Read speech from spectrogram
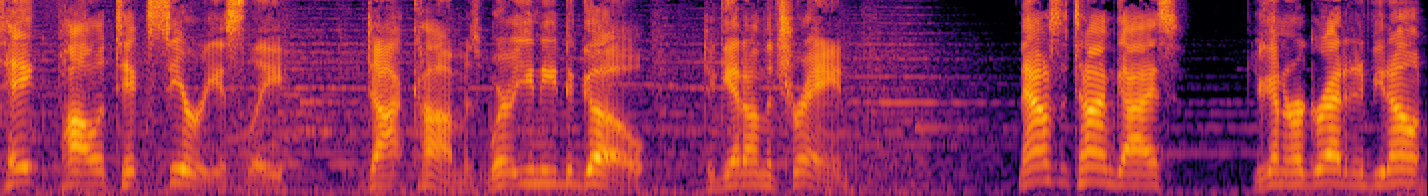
takepoliticsseriously.com is where you need to go to get on the train. Now's the time, guys. You're going to regret it if you don't.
